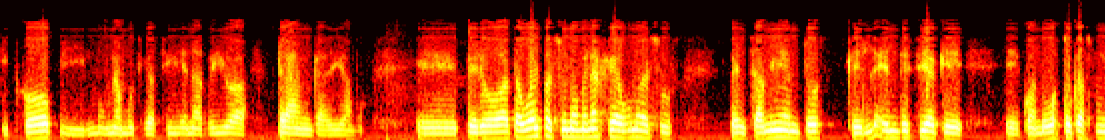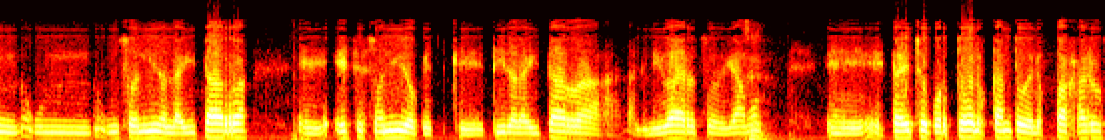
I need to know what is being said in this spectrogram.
hip hop y una música así bien arriba, tranca, digamos. Eh, pero Atahualpa es un homenaje a uno de sus pensamientos, que él, decía que eh, cuando vos tocas un, un, sonido en la guitarra, eh, ese sonido que, que, tira la guitarra al universo, digamos, eh, está hecho por todos los cantos de los pájaros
